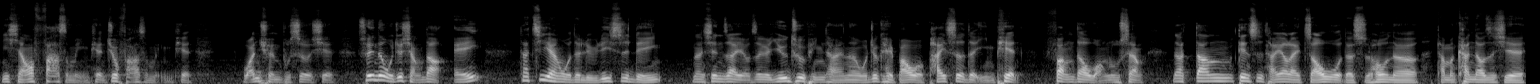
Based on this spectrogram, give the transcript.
你想要发什么影片就发什么影片，完全不设限。所以呢，我就想到，诶。那既然我的履历是零，那现在有这个 YouTube 平台呢，我就可以把我拍摄的影片放到网络上。那当电视台要来找我的时候呢，他们看到这些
